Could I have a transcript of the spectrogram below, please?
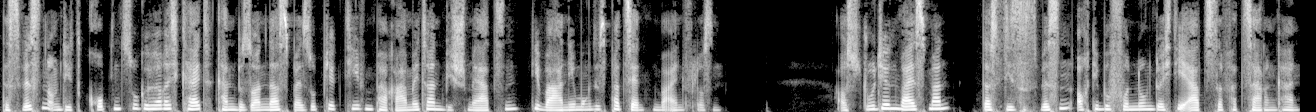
Das Wissen um die Gruppenzugehörigkeit kann besonders bei subjektiven Parametern wie Schmerzen die Wahrnehmung des Patienten beeinflussen. Aus Studien weiß man, dass dieses Wissen auch die Befundung durch die Ärzte verzerren kann.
